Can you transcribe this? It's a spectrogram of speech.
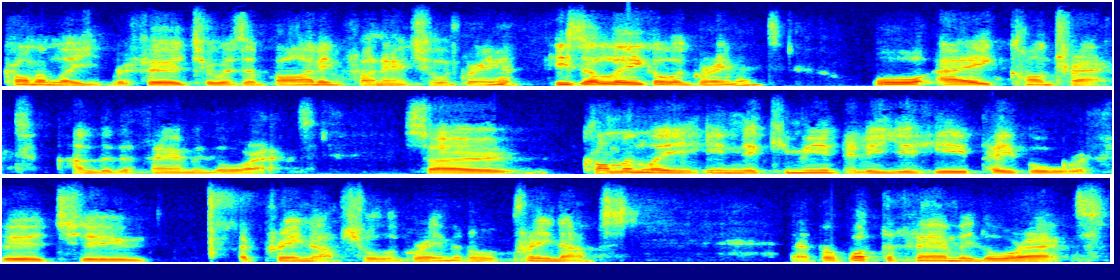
commonly referred to as a binding financial agreement, is a legal agreement or a contract under the Family Law Act. So, commonly in the community, you hear people refer to a prenuptial agreement or prenups. Uh, but what the Family Law Act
